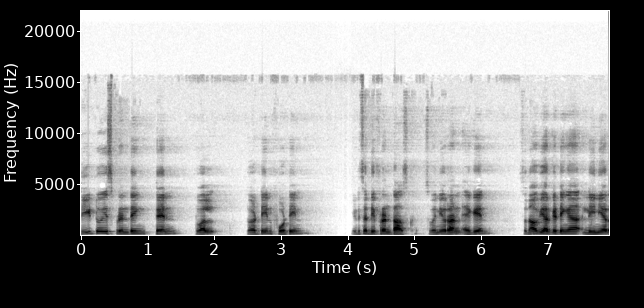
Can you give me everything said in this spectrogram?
T2 is printing 10, 12, 13, 14. It is a different task. So when you run again, so now we are getting a linear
